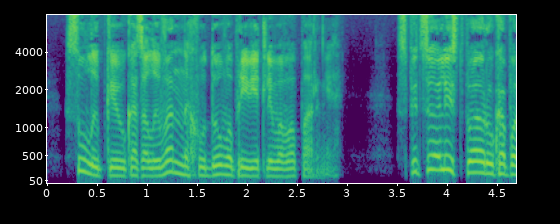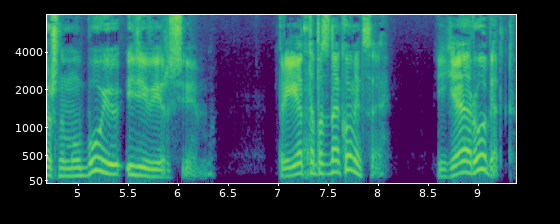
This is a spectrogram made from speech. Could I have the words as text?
— с улыбкой указал Иван на худого приветливого парня. «Специалист по рукопашному бою и диверсиям». «Приятно познакомиться. Я Роберт».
